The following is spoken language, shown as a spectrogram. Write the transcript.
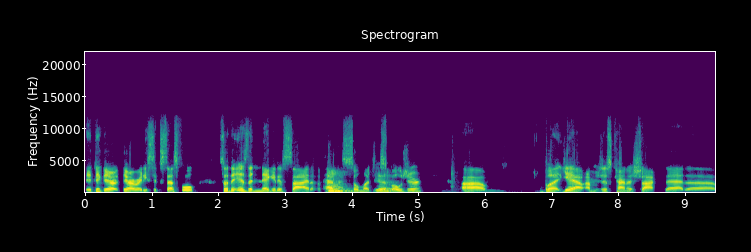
they think they're they're already successful. So there is a negative side of having mm, so much yeah. exposure. Um, but yeah i'm just kind of shocked that um,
